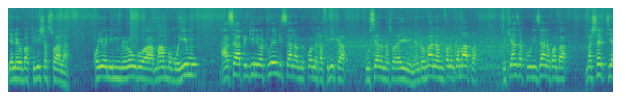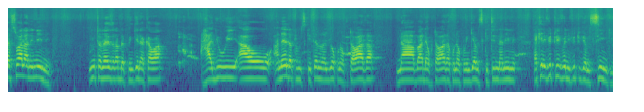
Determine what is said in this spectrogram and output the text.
yanayobatilisha swala. Kwa hiyo ni mlolongo wa mambo muhimu, hasa pengine watu wengi sana wamekuwa wameghafirika kuhusiana na swala hili, na ndio maana mfano kama hapa tukianza kuulizana kwamba masharti ya swala ni nini, mtu anaweza labda pengine akawa hajui au anaenda tu msikitini, anajua kuna kutawadha na baada ya kutawadha kuna kuingia msikitini na nini, lakini vitu hivyo ni vitu vya msingi,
